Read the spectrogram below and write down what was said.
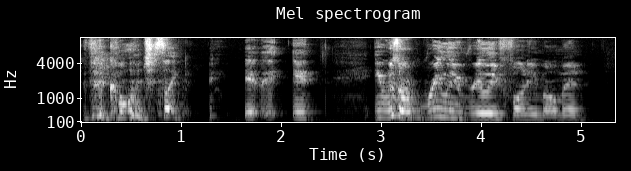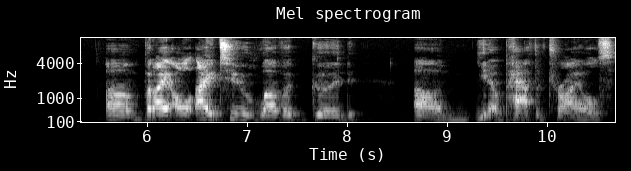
the golem just like it it it, it was a really really funny moment. Um, but I all I too love a good um, you know path of trials,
